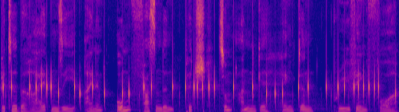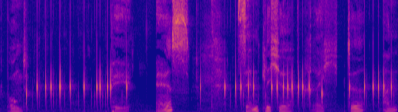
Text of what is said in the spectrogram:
Bitte bereiten Sie einen umfassenden Pitch zum angehängten Briefing vor. Punkt. PS. Sämtliche Rechte an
